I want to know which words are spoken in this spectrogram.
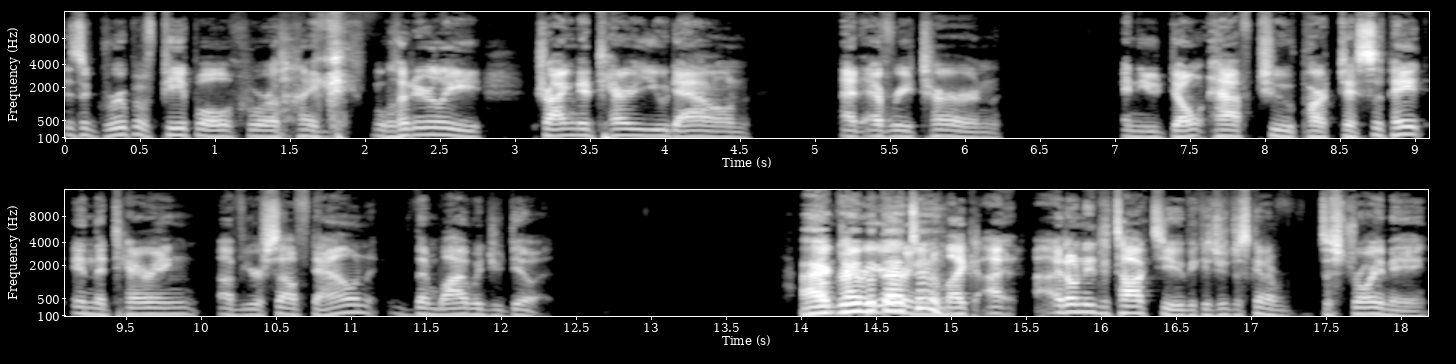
is a group of people who are like literally trying to tear you down at every turn and you don't have to participate in the tearing of yourself down then why would you do it I I'm agree Kyrie with that Irving, and too. i'm like i i don't need to talk to you because you're just going to destroy me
